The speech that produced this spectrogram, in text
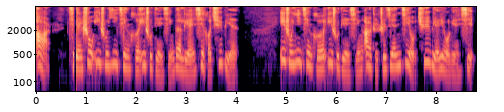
二、简述艺术意境和艺术典型的联系和区别。艺术意境和艺术典型二者之间既有区别又有联系。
